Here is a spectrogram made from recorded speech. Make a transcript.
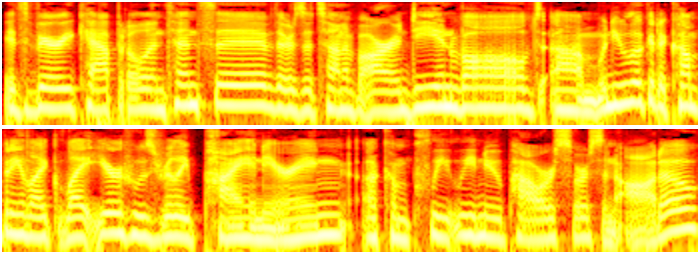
It's very capital intensive. There's a ton of R and D involved. Um, when you look at a company like Lightyear, who's really pioneering a completely new power source in auto,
